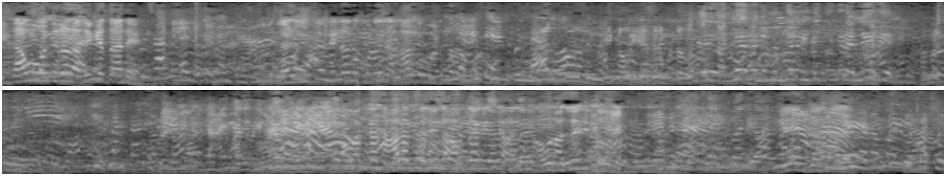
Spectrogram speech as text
ಈಗ ನಾವು ಓದಿರೋದು ಅದಕ್ಕೆ ತಾನೆ. ಕೊಡೋದು ಎಲ್ಲಾರ್ಗೂ ಮಾಡ್ತಾರೆ. ನಾಲ್ಕು ಸಲ ಅರ್ಧ ಅವ್ರು ಅಲ್ಲೇ ನಿಂತವ್ರು. ಏನ್ ಜನ? Terima kasih.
